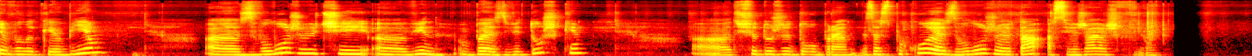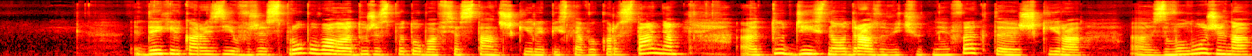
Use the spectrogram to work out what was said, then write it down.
великий об'єм. Е, Зволожуючий, е, він без віддушки, що дуже добре заспокоює, зволожує та освіжає шкіру. Декілька разів вже спробувала, дуже сподобався стан шкіри після використання. Е, Тут дійсно одразу відчутний ефект, е, шкіра е, зволожена,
